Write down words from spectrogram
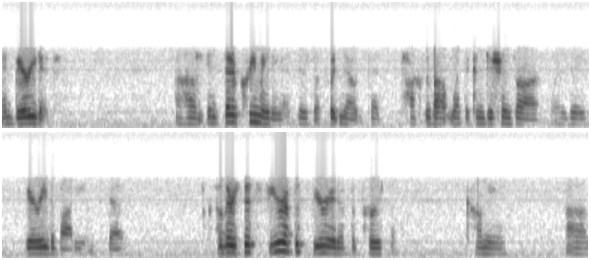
and buried it. Um, instead of cremating it, there's a footnote that talks about what the conditions are they bury the body instead. So there's this fear of the spirit of the person coming um,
